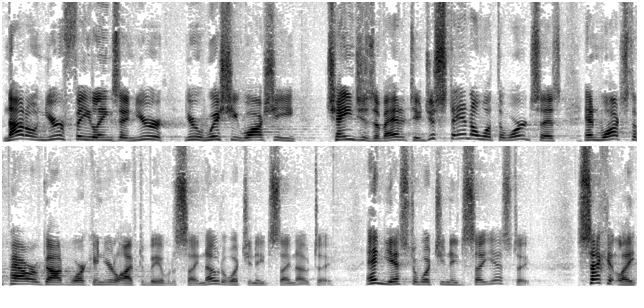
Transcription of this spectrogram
not on your feelings and your, your wishy washy changes of attitude. Just stand on what the Word says and watch the power of God work in your life to be able to say no to what you need to say no to, and yes to what you need to say yes to. Secondly,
